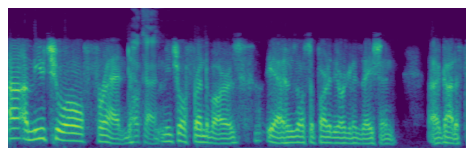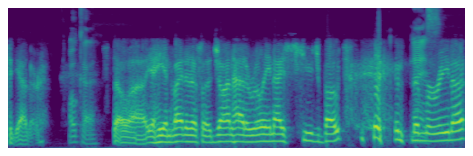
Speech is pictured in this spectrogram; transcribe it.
uh, a mutual friend, Okay. a mutual friend of ours, yeah, who's also part of the organization, uh, got us together. Okay. So uh, yeah, he invited us. So John had a really nice, huge boat in the Nice. marina,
